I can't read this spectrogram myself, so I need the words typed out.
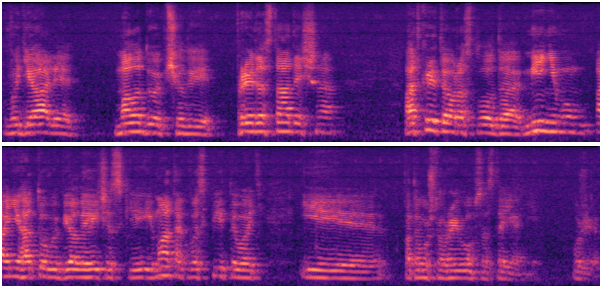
в идеале молодой пчелы предостаточно, Открытого расплода минимум, они готовы биологически и маток воспитывать, и, потому что в роевом состоянии уже.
